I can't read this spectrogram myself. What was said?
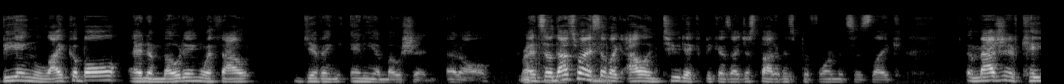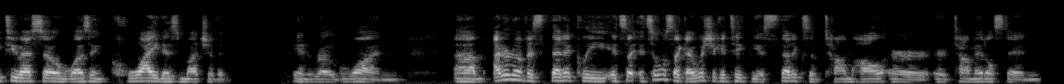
being likable and emoting without giving any emotion at all. Right. And so that's why I said like Alan Tudyk because I just thought of his performances like imagine if K2SO wasn't quite as much of a in Rogue One. Um, I don't know if aesthetically it's like it's almost like I wish I could take the aesthetics of Tom Hall or, or Tom Hiddleston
